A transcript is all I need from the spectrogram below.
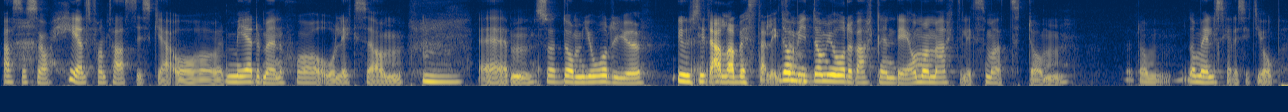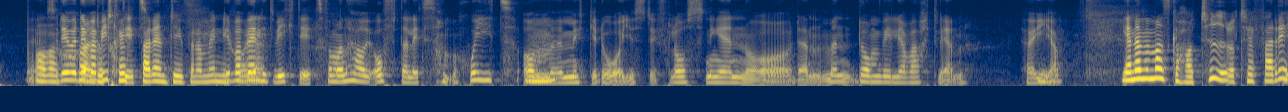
Alltså så helt fantastiska och medmänniskor och liksom Mm. ehm, så att de gjorde ju Gjorde sitt allra bästa liksom. de, de gjorde verkligen det och man märkte liksom att de, de, de älskade sitt jobb. Eh, Ja, vad så det, var- det var viktigt. träffa den typen av Det människor. var ja. väldigt viktigt, för man hör ju ofta liksom skit om Mm. mycket då just i förlossningen och den, men de vill jag verkligen höja. Mm. Ja nej, men man ska ha tur och träffa rätt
